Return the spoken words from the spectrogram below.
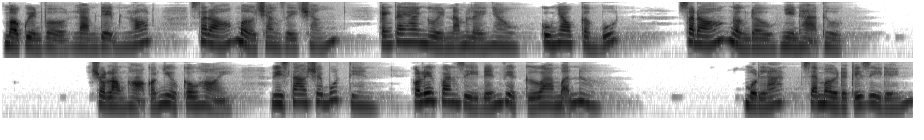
Mở quyển vở làm đệm lót, sau đó mở trang giấy trắng. Cánh tay hai người nắm lấy nhau, cùng nhau cầm bút. Sau đó ngẩng đầu nhìn Hạ Thược. Trong lòng họ có nhiều câu hỏi Vì sao chơi bút tiền có liên quan gì đến việc cứu A Mẫn ư? Một lát sẽ mời được cái gì đến?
